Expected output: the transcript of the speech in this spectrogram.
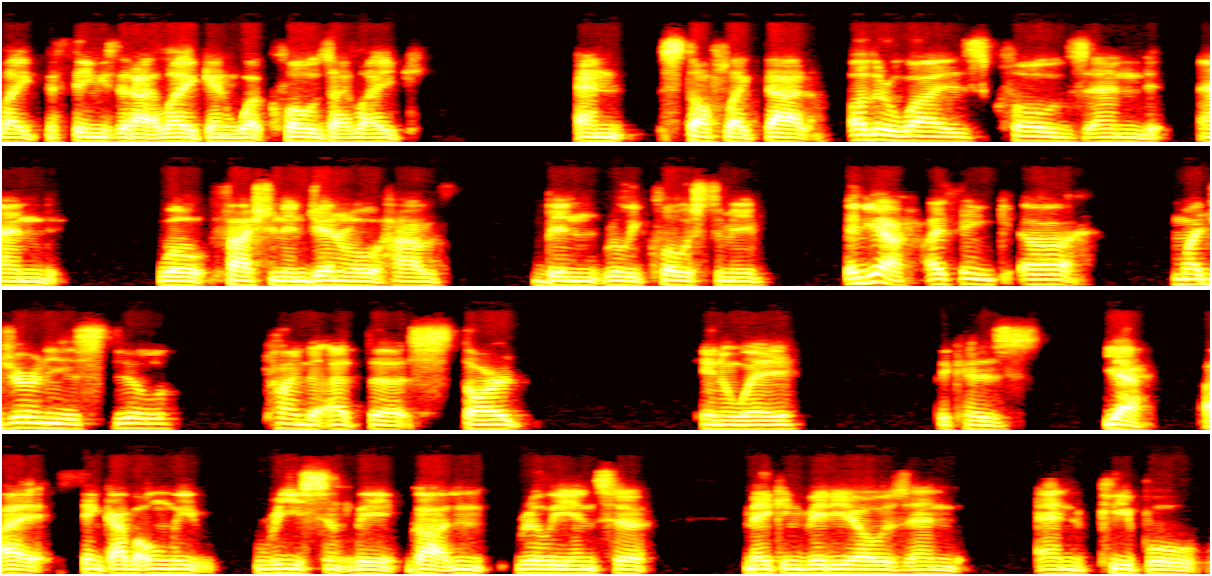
like the things that I like and what clothes I like and stuff like that. Otherwise, clothes and and well, fashion in general have been really close to me. And yeah, I think uh, my journey is still kind of at the start in a way because yeah, I think I've only recently gotten really into making videos and and people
